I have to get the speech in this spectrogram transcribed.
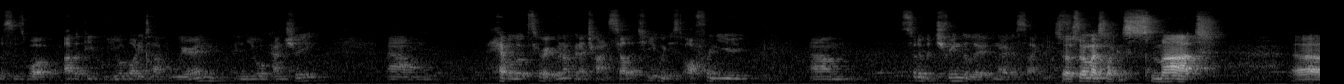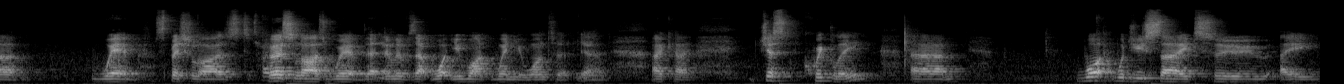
this is what other people your body type are wearing in your country. Um, have a look through it. We're not going to try and sell it to you. We're just offering you um, sort of a trend alert notice, I guess. So it's almost like a smart uh, web, specialised, personalised web that Yeah. delivers up what you want when you want it. Yeah. Okay. Just quickly, um, what would you say to a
